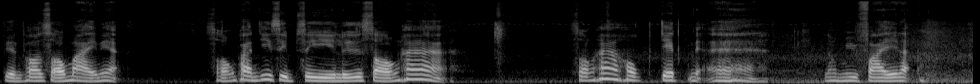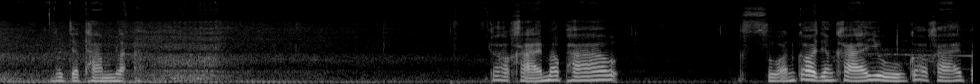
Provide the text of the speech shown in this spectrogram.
เปลี่ยนพอสอใหม่เนี่ยสองพันยี่สิบสี่หรือสองห้าสองห้าหกเจ็ดเนี่ยเรามีไฟละเราจะทำละก็ขายมะพร้าว สวนก็ยังขายอยู่ก็ขายไป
